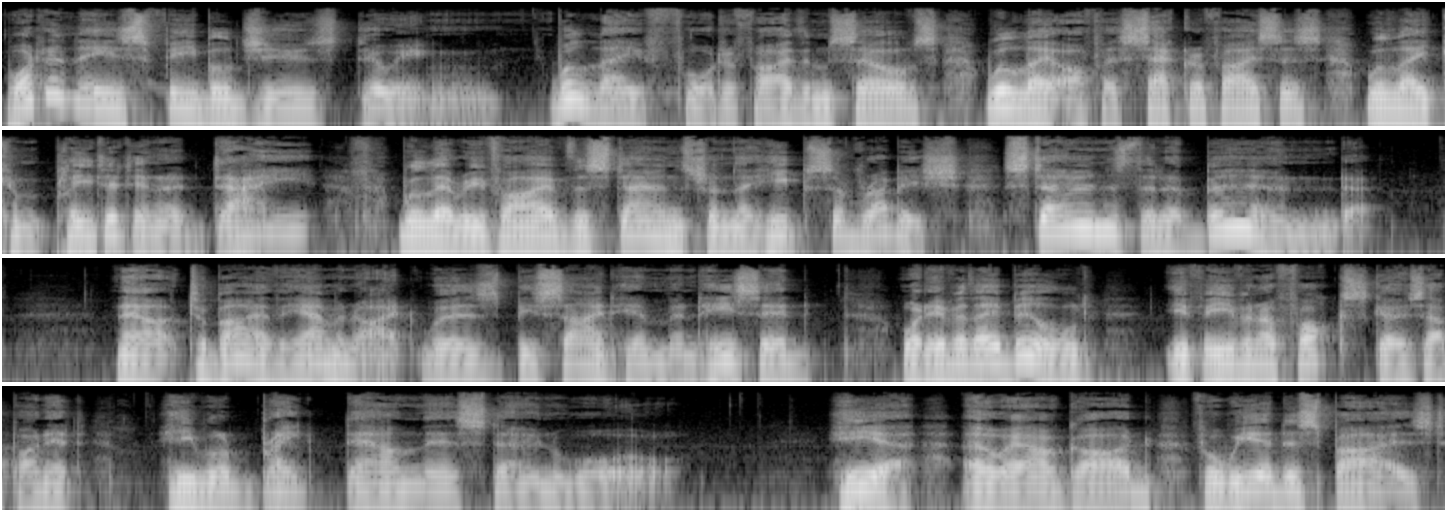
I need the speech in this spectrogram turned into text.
What are these feeble Jews doing? Will they fortify themselves? Will they offer sacrifices? Will they complete it in a day? Will they revive the stones from the heaps of rubbish, stones that are burned? Now Tobiah the Ammonite was beside him, and he said, Whatever they build, if even a fox goes up on it, he will break down their stone wall. Hear, O our God, for we are despised.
